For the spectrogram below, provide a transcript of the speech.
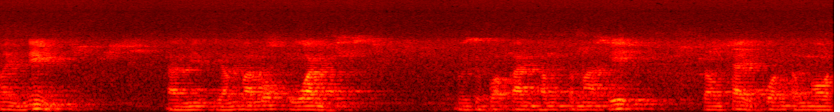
ไม่นิ่งถ้ามีเสียงมารบกวน โดยเฉพาะการทำสมาธิต้องใช้ความสงบ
